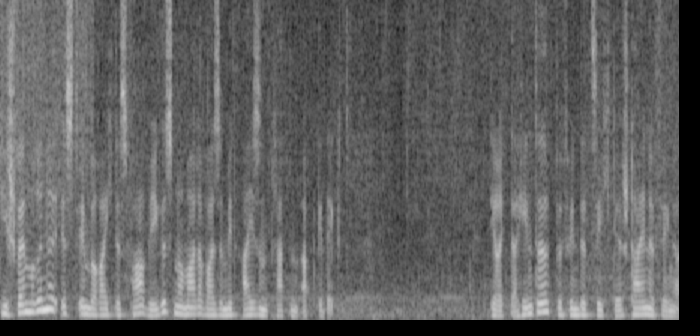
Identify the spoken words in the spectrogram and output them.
Die Schwemmrinne ist im Bereich des Fahrweges normalerweise mit Eisenplatten abgedeckt. Direkt dahinter befindet sich der Steinefänger.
